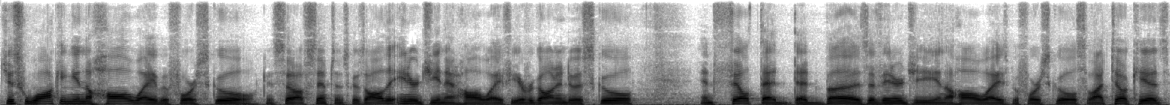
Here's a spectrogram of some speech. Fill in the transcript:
Just walking in the hallway before school can set off symptoms because all the energy in that hallway. If you ever gone into a school and felt that, that buzz of energy in the hallways before school. So I tell kids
